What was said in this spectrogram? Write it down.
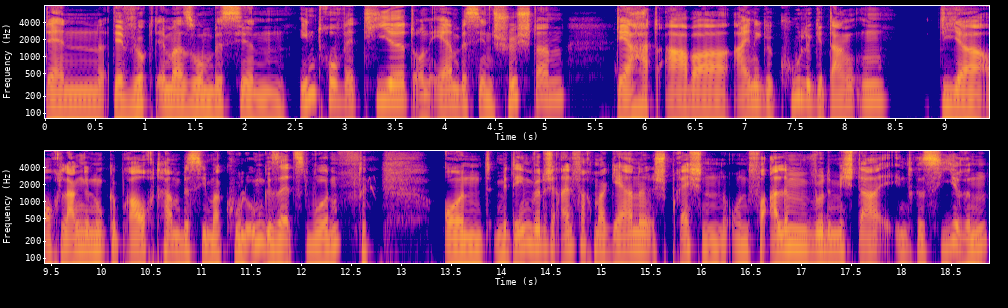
denn der wirkt immer so ein bisschen introvertiert und eher ein bisschen schüchtern. Der hat aber einige coole Gedanken, die ja auch lang genug gebraucht haben, bis sie mal cool umgesetzt wurden. Und mit dem würde ich einfach mal gerne sprechen. Und vor allem würde mich da interessieren,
